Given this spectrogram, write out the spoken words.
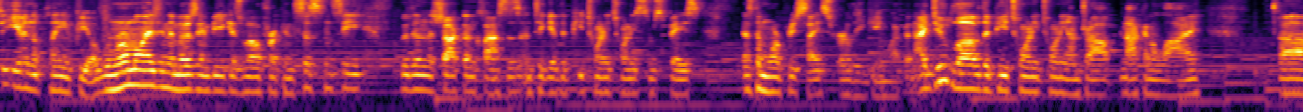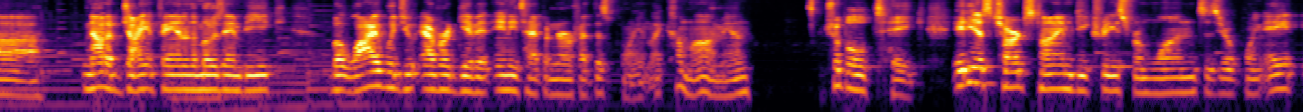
to even the playing field. We're normalizing the Mozambique as well for consistency within the shotgun classes and to give the P2020 some space as the more precise early game weapon. I do love the P2020 on drop, not gonna lie. Uh, not a giant fan of the Mozambique, but why would you ever give it any type of nerf at this point? Like, come on, man triple take. ADS charge time decreased from 1 to 0.8.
